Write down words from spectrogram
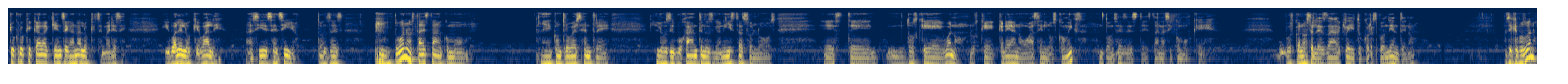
yo creo que cada quien se gana lo que se merece y vale lo que vale, así de sencillo. Entonces, pues bueno, está esta como eh, controversia entre los dibujantes, los guionistas o los este los que bueno los que crean o hacen los cómics entonces este están así como que pues que no se les da el crédito correspondiente no así que pues bueno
